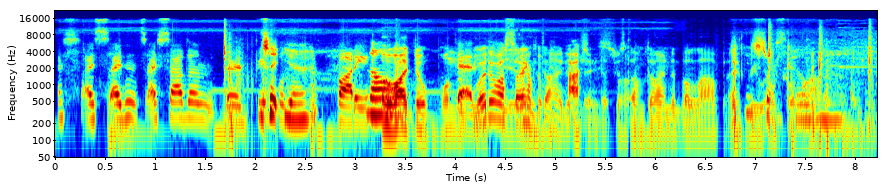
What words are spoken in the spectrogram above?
I, s- I, s- I didn't. I saw them. Their Is it beautiful you? body. No. Oh, I don't want Dead. to. Why do I say I'm dying in this? Just. I'm dying in the lab. Please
